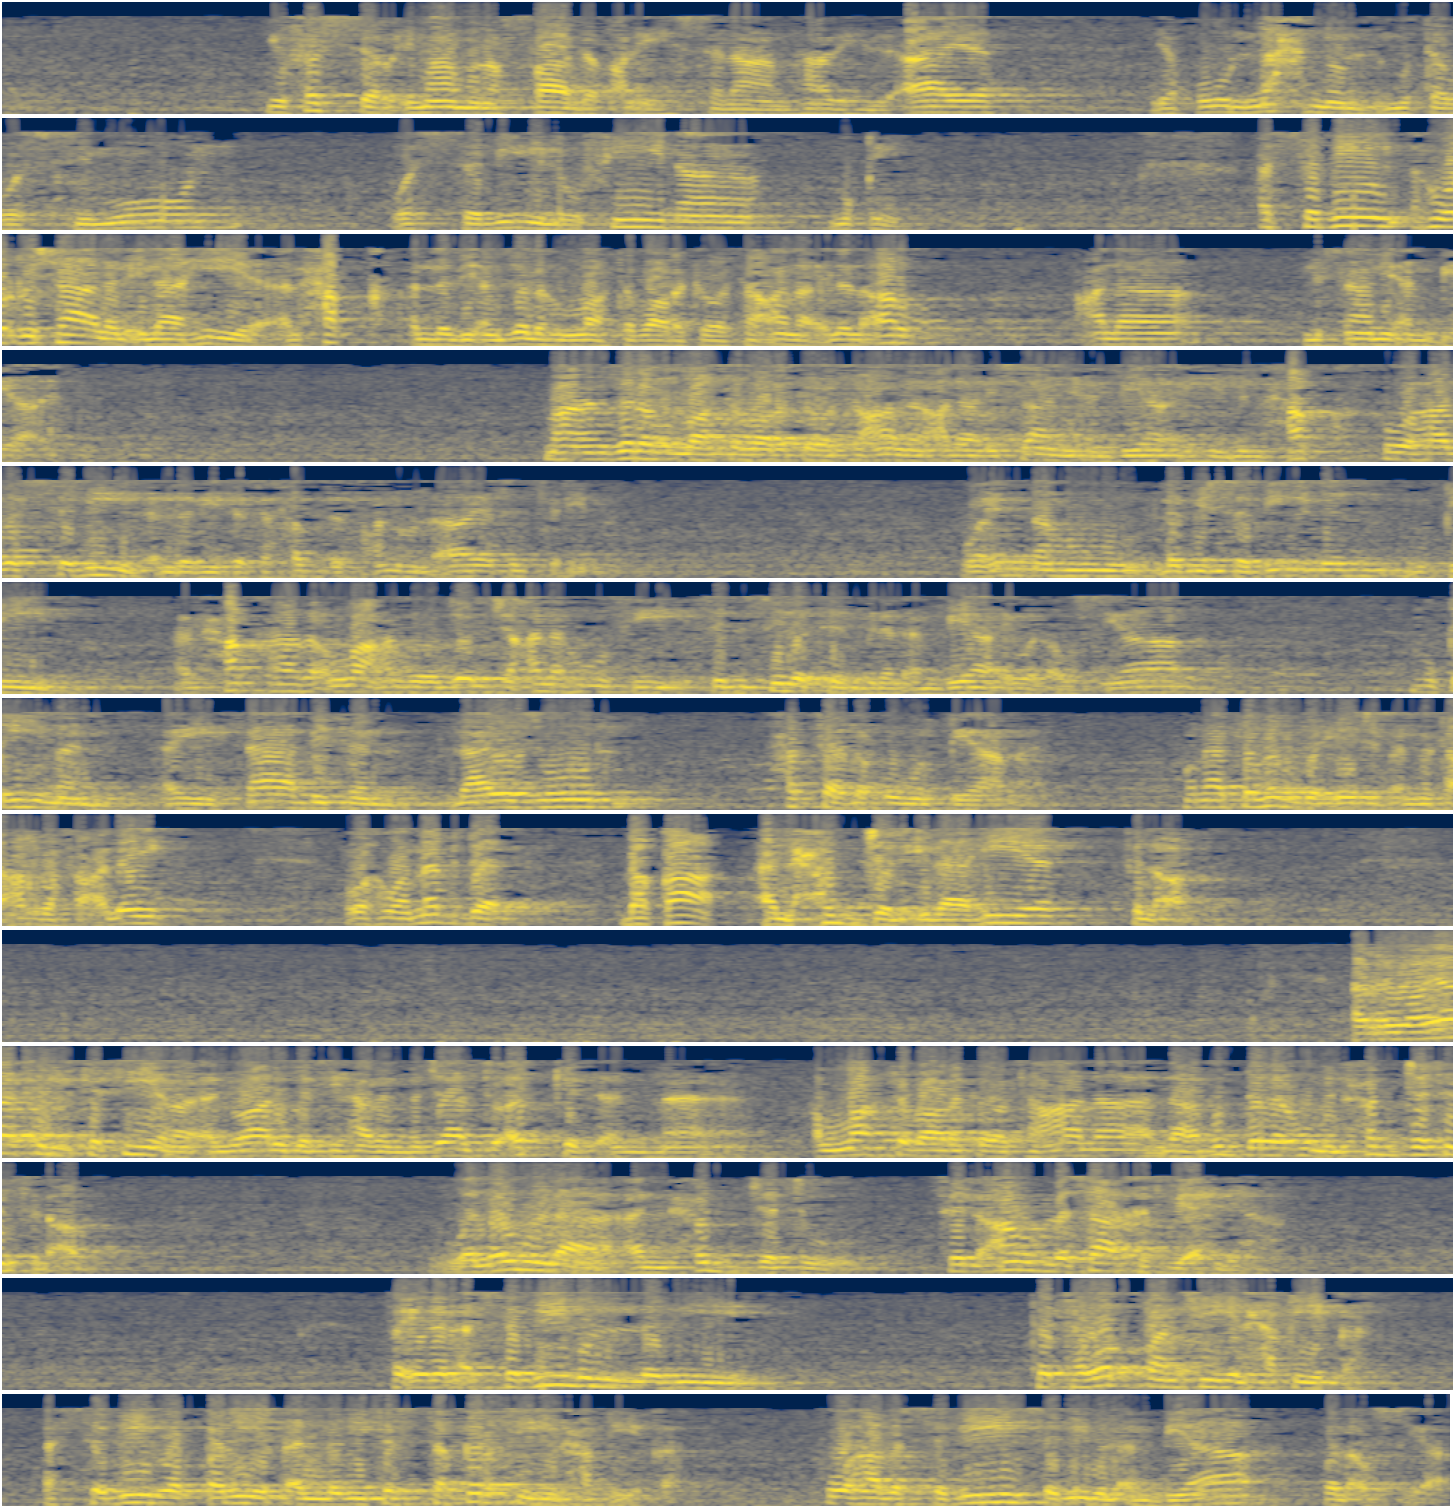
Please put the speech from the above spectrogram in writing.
يفسر إمامنا الصادق عليه السلام هذه الآية يقول نحن المتوسمون والسبيل فينا مقيم. السبيل هو الرسالة الإلهية الحق الذي أنزله الله تبارك وتعالى إلى الأرض على لسان أنبيائه. ما أنزله الله تبارك وتعالى على لسان أنبيائه من حق هو هذا السبيل الذي تتحدث عنه الآية الكريمة. وإنه لبسبيل مقيم. الحق هذا الله عز وجل جعله في سلسلة من الأنبياء والأوصياء مقيما أي ثابتا لا يزول حتى تقوم القيامة. هناك مبدأ يجب أن نتعرف عليه وهو مبدأ بقاء الحجة الإلهية في الأرض. الروايات الكثيرة الواردة في هذا المجال تؤكد أن الله تبارك وتعالى لا بد له من حجة في الأرض. ولولا الحجة في الأرض لساخت بأهلها. فإذا السبيل الذي تتوطن فيه الحقيقة السبيل والطريق الذي تستقر فيه الحقيقة. هو هذا السبيل سبيل الأنبياء والأوصياء.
